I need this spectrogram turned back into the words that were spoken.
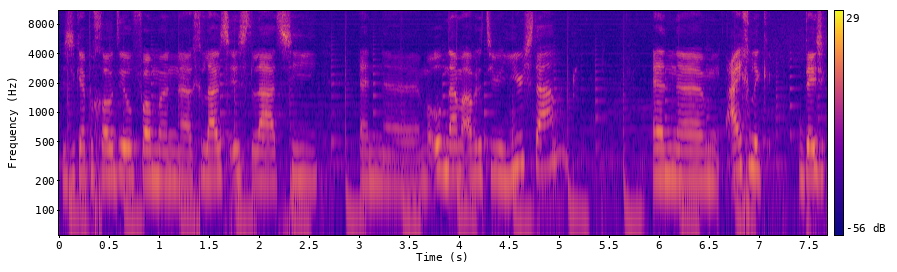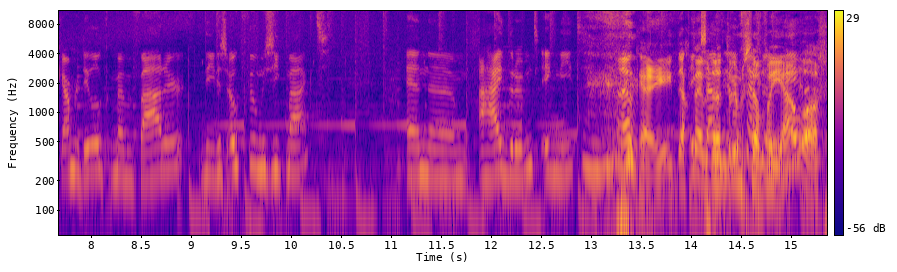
Dus ik heb een groot deel van mijn eh, geluidsinstallatie en eh, mijn opnameapparatuur hier staan. En ehm, eigenlijk, deze kamer deel ik met mijn vader, die dus ook veel muziek maakt. En ehm, hij drumt, ik niet. Oké, ik dacht Ik even dat het drumstel van jou was.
